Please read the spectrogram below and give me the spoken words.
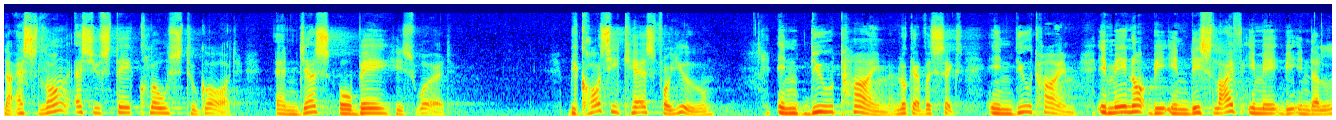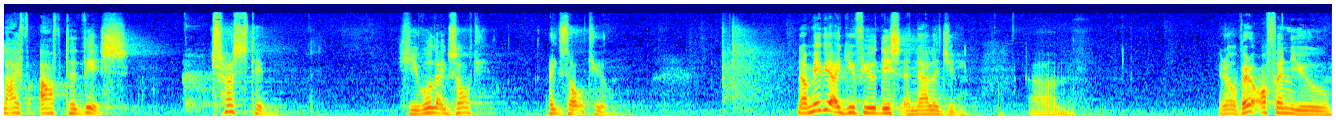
Now, as long as you stay close to God and just obey His word, because He cares for you, in due time, look at verse 6. In due time, it may not be in this life, it may be in the life after this. Trust Him. He will exalt you. Exalt you. Now, maybe I give you this analogy. Um, you know, very often you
